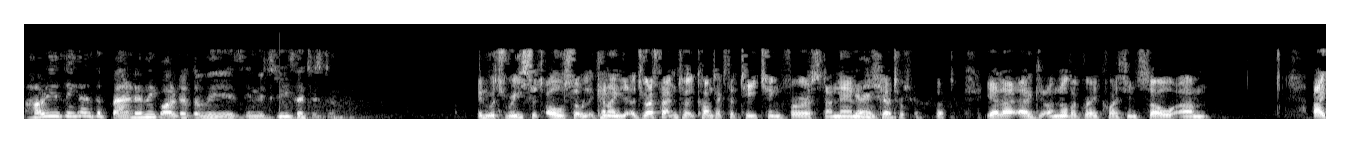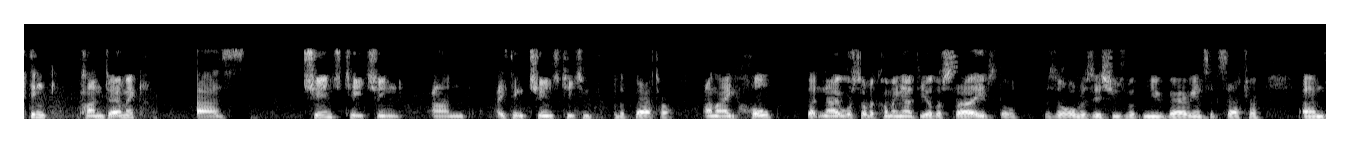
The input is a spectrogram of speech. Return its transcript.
How do you think has the pandemic altered the ways in which research is done? In which research? Oh, so can I address that into the context of teaching first, and then yeah, we'll sure, get to. Sure. Yeah, that, uh, another great question. So, um, I think pandemic has changed teaching, and I think changed teaching for the better. And I hope that now we're sort of coming out the other side, though there's always issues with new variants, etc. And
